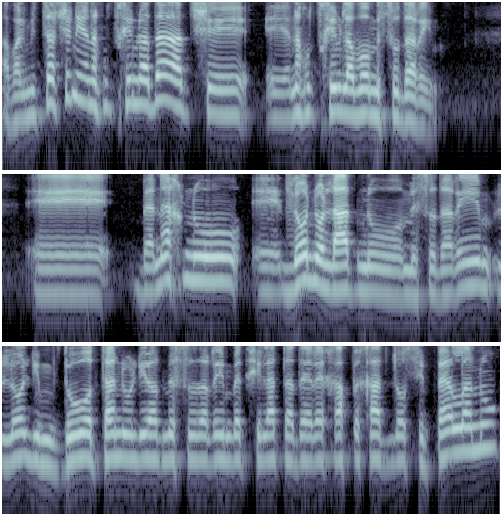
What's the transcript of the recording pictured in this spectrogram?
אבל מצד שני, אנחנו צריכים לדעת שאנחנו צריכים לבוא מסודרים. ואנחנו אה, לא נולדנו מסודרים, לא לימדו אותנו להיות מסודרים בתחילת הדרך, אף אחד לא סיפר לנו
